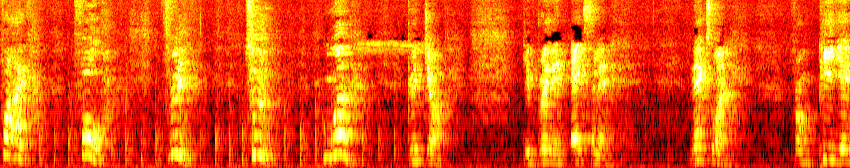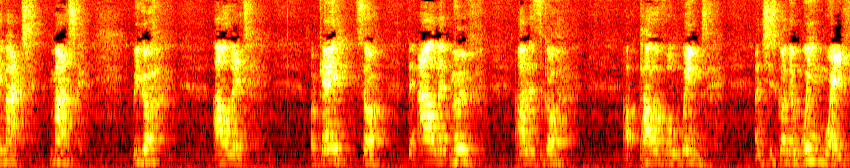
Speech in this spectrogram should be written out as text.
Five, four, three, two, one. Good job. Keep breathing, excellent. Next one, from PJ Masks, mask, we go Owlette. Okay, so the Owlette move, Owlette's got a powerful wings, and she's got the wing wave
